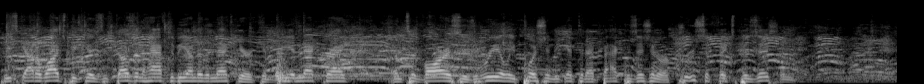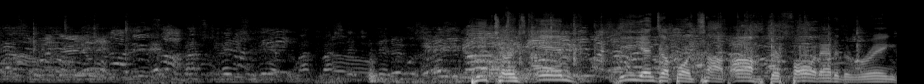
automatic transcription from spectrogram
He's got to watch because it doesn't have to be under the neck here. It can be a neck crank, and Tavares is really pushing to get to that back position or a crucifix position. Pete turns in. He ends up on top. Oh, they're falling out of the ring.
